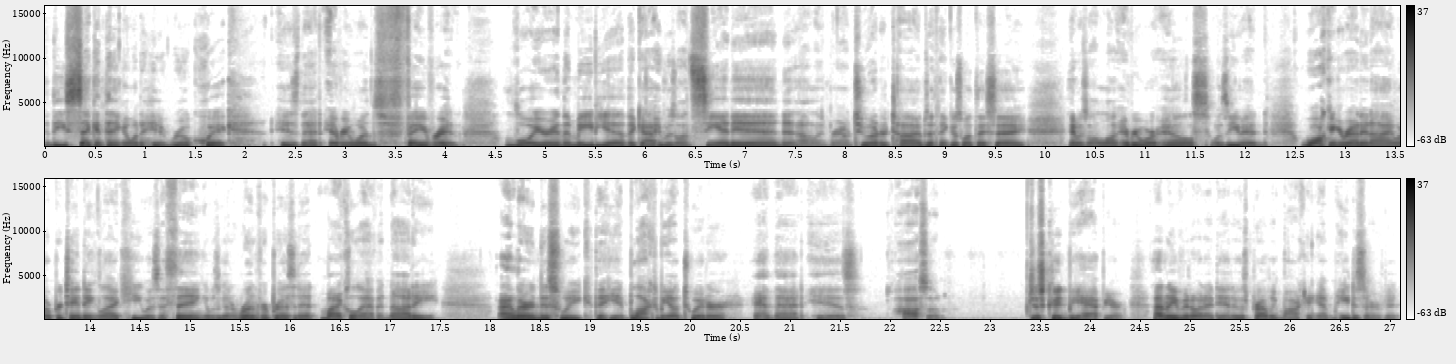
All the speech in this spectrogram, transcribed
The second thing I want to hit real quick is that everyone's favorite lawyer in the media, the guy who was on CNN around 200 times, I think is what they say, and was all everywhere else, was even walking around in Iowa pretending like he was a thing and was going to run for president, Michael Avenatti. I learned this week that he had blocked me on Twitter, and that is awesome. Just couldn't be happier. I don't even know what I did. It was probably mocking him. He deserved it.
